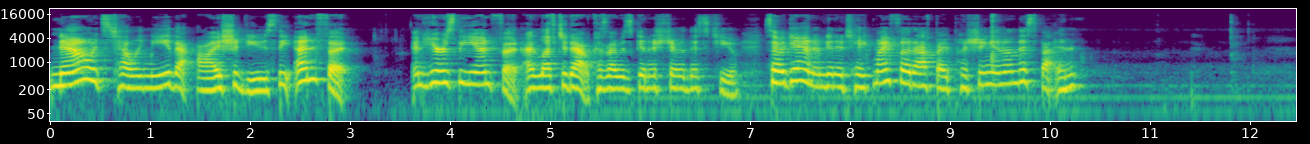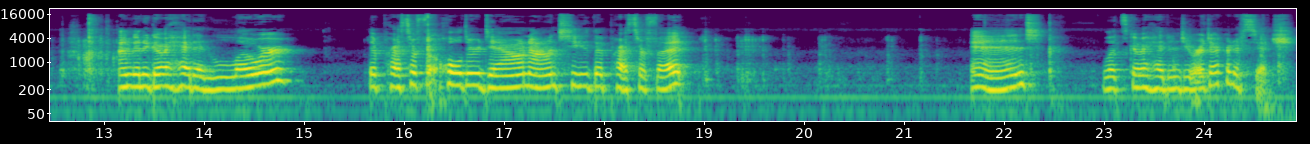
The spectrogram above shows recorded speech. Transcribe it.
Now it's telling me that I should use the N foot. And here's the N foot. I left it out because I was going to show this to you. So again, I'm going to take my foot off by pushing in on this button. I'm going to go ahead and lower the presser foot holder down onto the presser foot. And let's go ahead and do our decorative stitch.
